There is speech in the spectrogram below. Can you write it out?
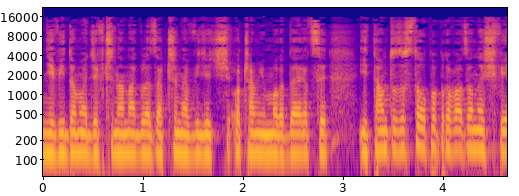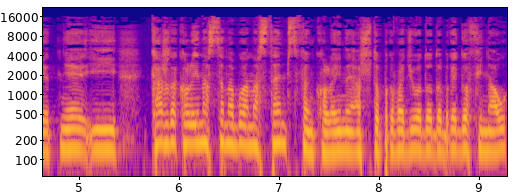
niewidoma dziewczyna nagle zaczyna widzieć oczami mordercy i tam to zostało poprowadzone świetnie i każda kolejna scena była następstwem kolejnej, aż to prowadziło do dobrego finału,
